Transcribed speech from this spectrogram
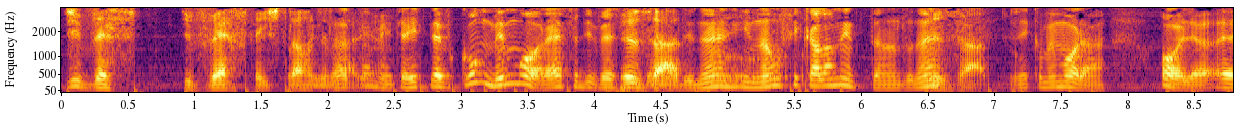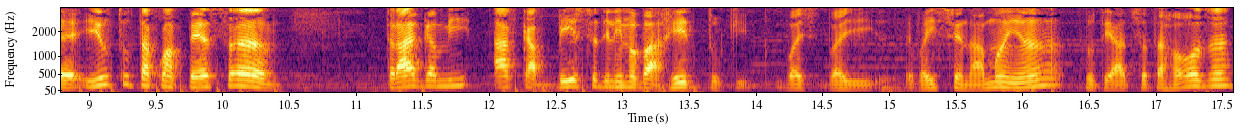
diversa, diversa e extraordinária. Exatamente. A gente deve comemorar essa diversidade, Exato. né? E não ficar lamentando, né? Exato. A gente comemorar. Olha, é, Hilton tá com a peça Traga-me a Cabeça de Lima Barreto, que vai, vai, vai encenar amanhã no Teatro Santa Rosa,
